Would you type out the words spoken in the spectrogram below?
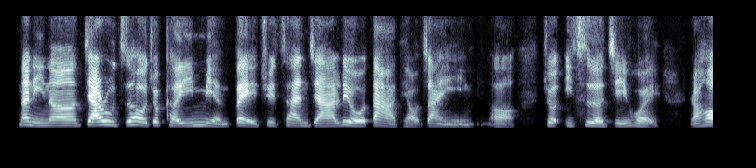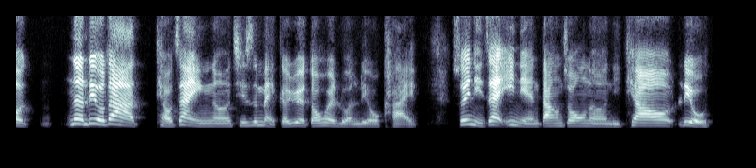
那你呢，加入之后就可以免费去参加六大挑战营啊、就一次的机会。然后那六大挑战营呢，其实每个月都会轮流开，所以你在一年当中呢，你挑六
